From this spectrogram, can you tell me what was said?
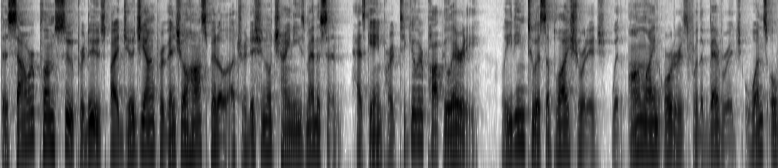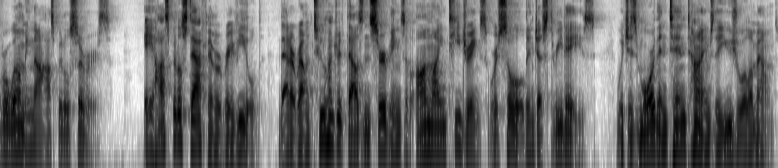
The sour plum soup produced by Zhejiang Provincial Hospital of Traditional Chinese Medicine has gained particular popularity leading to a supply shortage with online orders for the beverage once overwhelming the hospital servers. A hospital staff member revealed that around 200,000 servings of online tea drinks were sold in just three days, which is more than 10 times the usual amount.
